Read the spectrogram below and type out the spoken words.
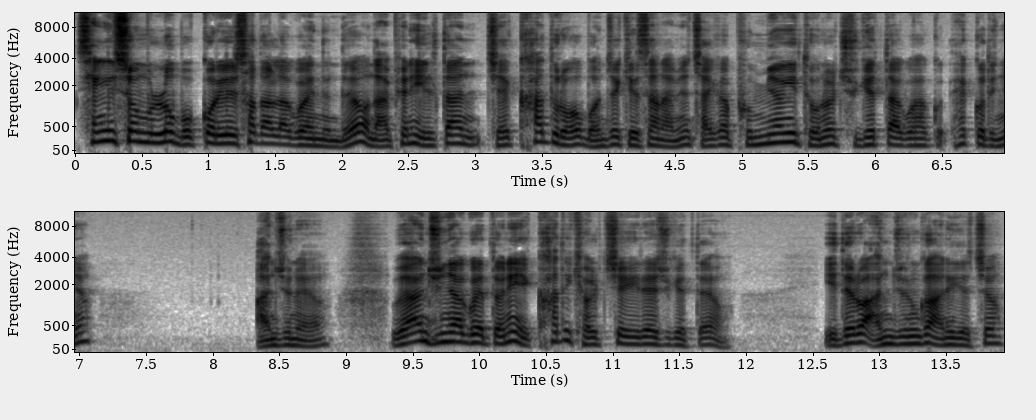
생일 선물로 목걸이를 사달라고 했는데요. 남편이 일단 제 카드로 먼저 계산하면 자기가 분명히 돈을 주겠다고 했거든요. 안 주네요. 왜 안 주냐고 했더니 카드 결제일 해주겠대요. 이대로 안 주는 거 아니겠죠?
